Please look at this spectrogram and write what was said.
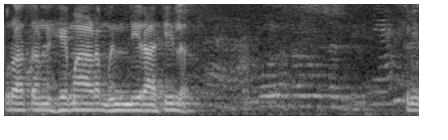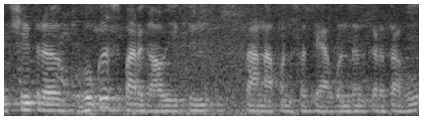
पुरातन हेमाड मंदिरातील श्री क्षेत्र घोगस पारगाव येथील स्थान आपण सध्या वंदन करत आहोत.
